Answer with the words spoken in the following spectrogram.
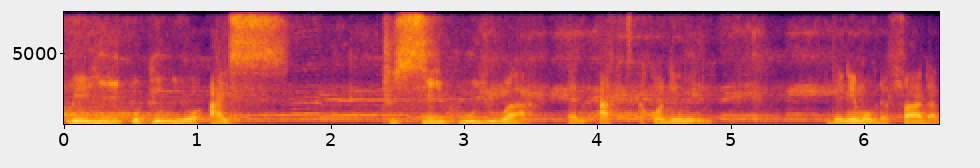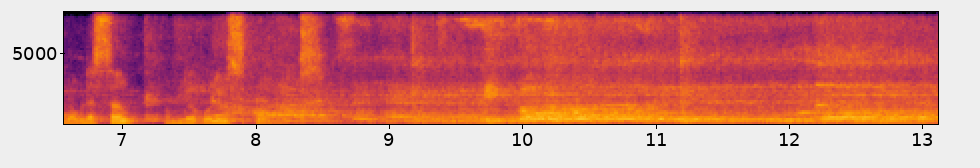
May he open your eyes to see who you are and act accordingly in the name of the father and of the son of the holy spirit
